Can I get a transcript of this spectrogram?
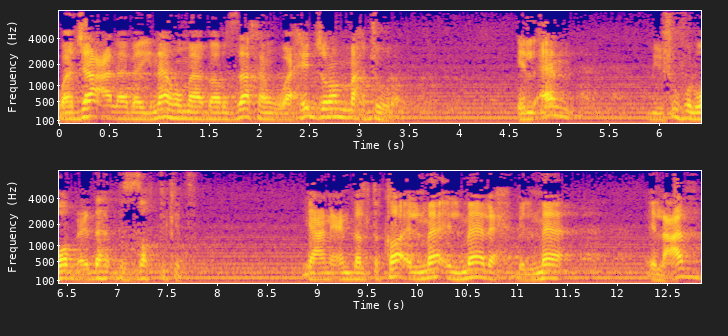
وجعل بينهما برزخا وحجرا محجورا. الآن بيشوفوا الوضع ده بالظبط كده. يعني عند التقاء الماء المالح بالماء العذب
